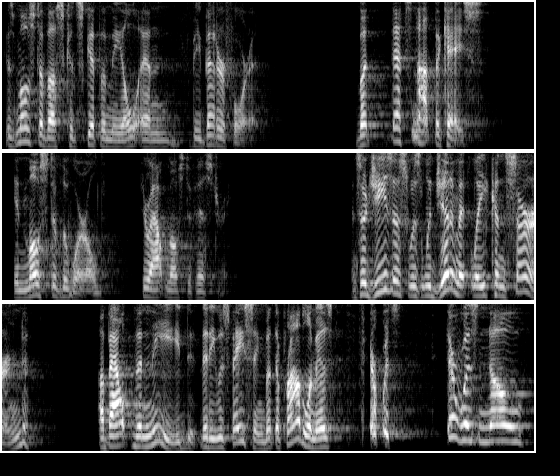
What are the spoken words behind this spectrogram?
because most of us could skip a meal and be better for it. But that's not the case in most of the world throughout most of history. And so Jesus was legitimately concerned about the need that he was facing. But the problem is there was, there was no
